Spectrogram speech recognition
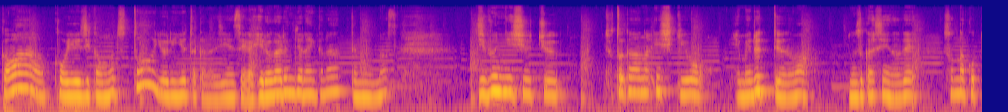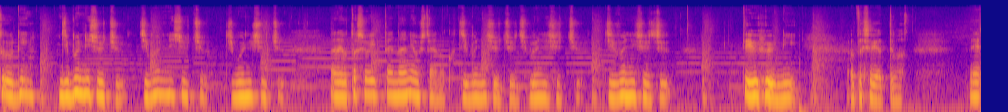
かはこういう時間を持つとより豊かな人生が広がるんじゃないかなって思います自分に集中外側の意識をやめるっていうのは難しいのでそんなことより自分に集中自分に集中自分に集中あれ私は一体何をしたいのか自分に集中自分に集中自分に集中っていう風に私はやってます。で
